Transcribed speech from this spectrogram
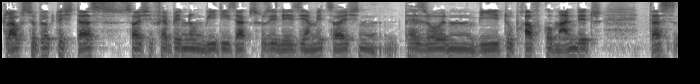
glaubst du wirklich, dass solche Verbindungen wie die Saxo Silesia mit solchen Personen wie Dubravko Mandic, dass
